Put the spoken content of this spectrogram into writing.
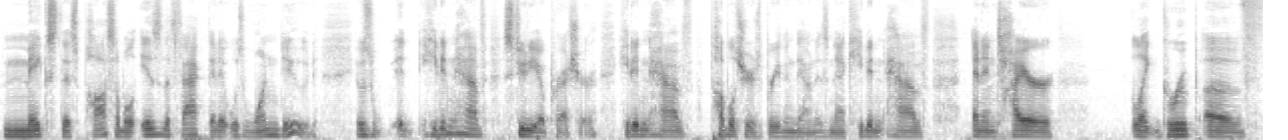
makes this possible is the fact that it was one dude. It was it, he didn't have studio pressure. He didn't have publishers breathing down his neck. He didn't have an entire like group of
